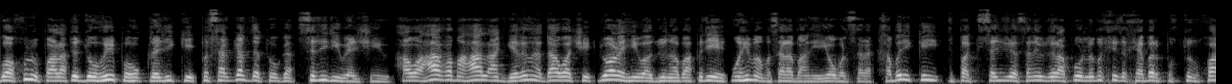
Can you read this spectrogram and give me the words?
ګواښونو په اړه د دوحې په هوکړه لیک کې په څرګنده توګه څه نه دي ویل شوي او هغه مهال انګېرنه دا وه چې دواړه هیوادونه به په دې مهمه مسله باندې یو بل سره خبرې کوي د پاکستاني رسنیو د راپور له مخې د خیبر پښتونخوا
